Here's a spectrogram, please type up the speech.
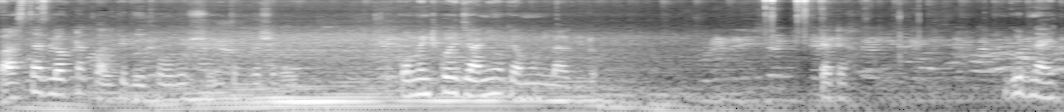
পাস্তার ব্লগটা কালকে দেখো অবশ্যই, তোমরা সবাই কমেন্ট করে জানিও কেমন লাগল। টাটা গুড নাইট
